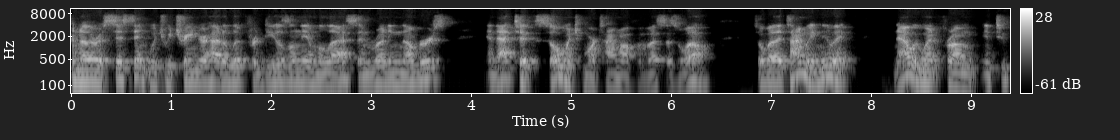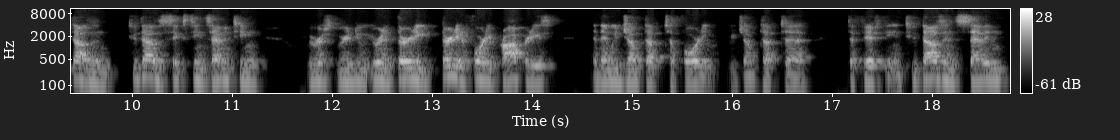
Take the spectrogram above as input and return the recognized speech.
another assistant, which we trained her how to look for deals on the MLS and running numbers. And that took so much more time off of us as well. So by the time we knew it, now we went from in 2000, 2016, 17, we were, we were, doing, we were in 30, 30 to 40 properties. And then we jumped up to 40. We jumped up to, to 50. In 2007,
